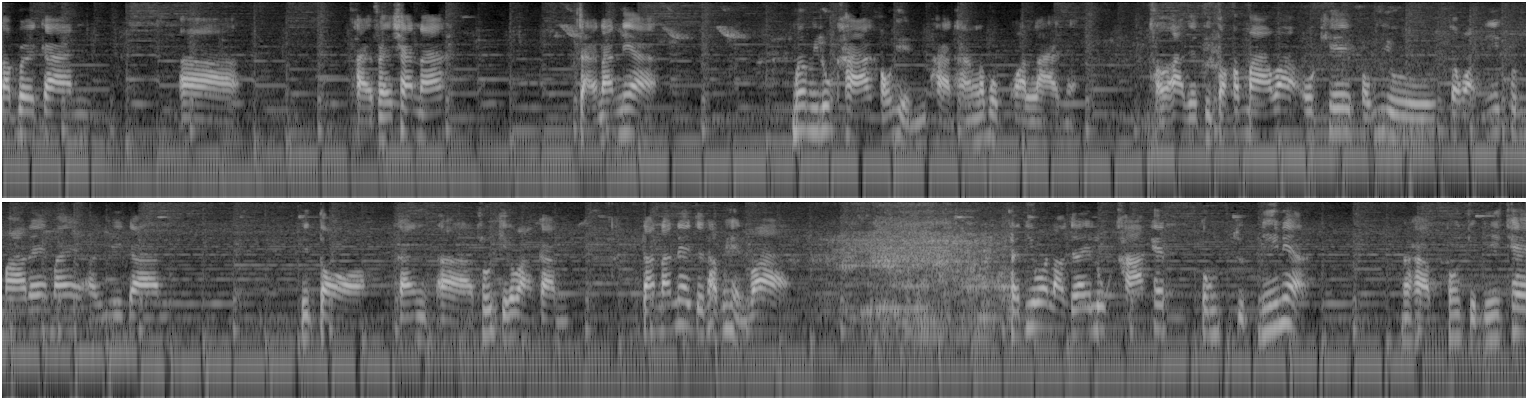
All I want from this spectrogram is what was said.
รับบริการาถ่ายแฟชั่นนะ จากนั้นเนี่ยเมื่อมีลูกค้าเขาเห็นผ่านทางระบบออนไลน์เนี่ยเขาอาจจะติดต่อเข้ามาว่าโอเค ผมอยู่จังหวัดนี้คุณมาได้ไหมอาจจะมีการติดต่อการธุรกิจระหว่างกัน ดังนั้นเนี่ยจะทำให้เห็นว่า แทนที่ว่าเราจะได้ลูกค้าแค่ตรงจุดนี้เนี่ยนะครับตรงจุดนี้แค่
